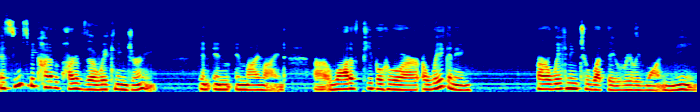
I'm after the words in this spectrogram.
it seems to be kind of a part of the awakening journey in, in, in my mind. Uh, a lot of people who are awakening are awakening to what they really want and need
